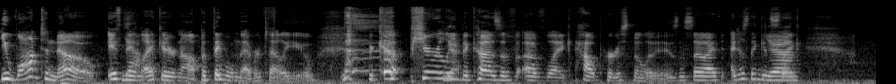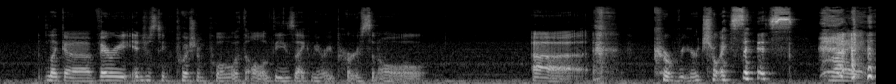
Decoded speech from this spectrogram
you want to know if they Yeah. like it or not but they will never tell you because purely Yeah. because of, of like how personal it is and so i, I just think it's like like a very interesting push and pull with all of these like very personal uh career choices Right.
